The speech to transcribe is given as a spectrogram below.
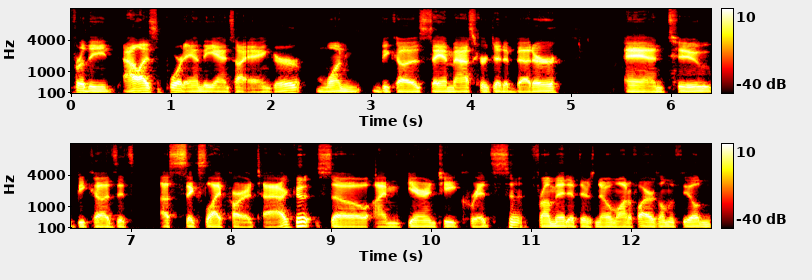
for the ally support and the anti anger. One because Saiyan Masker did it better. And two, because it's a six life card attack. So I'm guaranteed crits from it if there's no modifiers on the field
